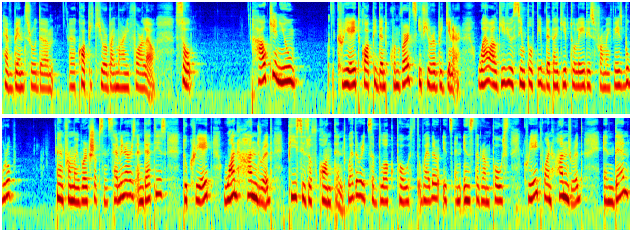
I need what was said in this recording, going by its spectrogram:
have been through the uh, Copy Cure by Marie Forleo. So how can you create copy that converts if you're a beginner? Well, I'll give you a simple tip that I give to ladies from my Facebook group and from my workshops and seminars, and that is to create 100 pieces of content, whether it's a blog post, whether it's an Instagram post, create 100 and then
